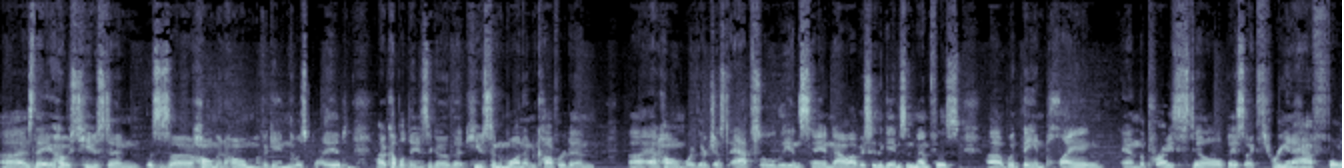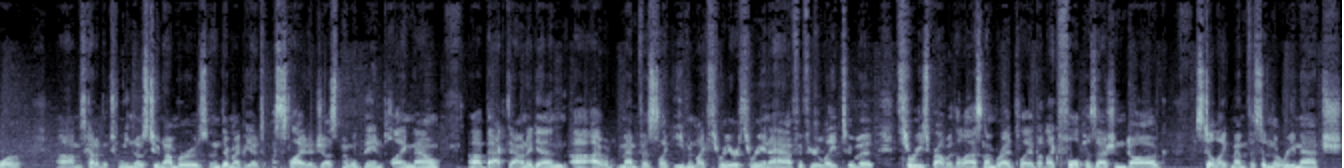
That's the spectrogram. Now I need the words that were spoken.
uh, as they host Houston. This is a home and home of a game that was played a couple days ago that Houston won and covered in. Uh, at home, where they're just absolutely insane now. Obviously, the game's in Memphis uh, with Bane playing, and the price still basically like three and a half, four. Um, it's kind of between those two numbers, and there might be a, a slight adjustment with Bane playing now, uh, back down again. Uh, I would Memphis like even like three or three and a half if you're late to it. Three is probably the last number I'd play, but like full possession dog, still like Memphis in the rematch,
